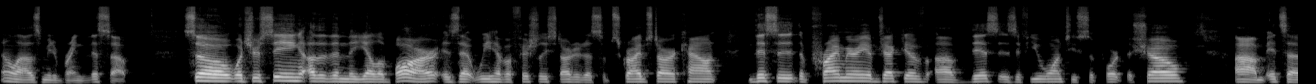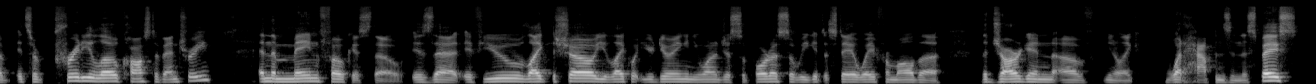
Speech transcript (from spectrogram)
and allows me to bring this up. So what you're seeing, other than the yellow bar, is that we have officially started a Subscribestar account. This is the primary objective of this is if you want to support the show. Um, it's a it's a pretty low cost of entry. And the main focus, though, is that if you like the show, you like what you're doing, and you want to just support us, so we get to stay away from all the the jargon of you know like what happens in this space.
